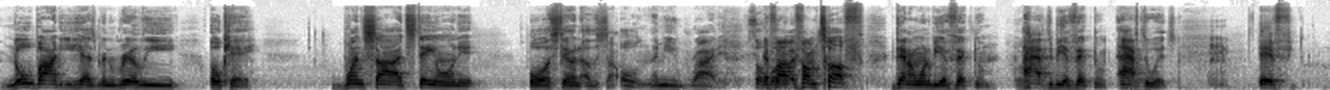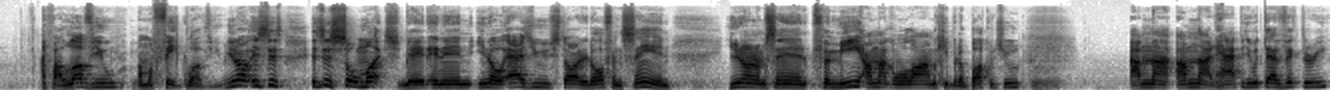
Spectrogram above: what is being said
nobody has been really okay. One side, stay on it, or stay on the other side. Oh, let me ride it. So if what- I if I'm tough, then I want to be a victim. I have to be a victim afterwards. If if I love you, I'm a fake love you. You know, it's just it's just so much, man. And then you know, as you started off and saying, you know what I'm saying. For me, I'm not gonna lie. I'm gonna keep it a buck with you. I'm not. I'm not happy with that victory.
